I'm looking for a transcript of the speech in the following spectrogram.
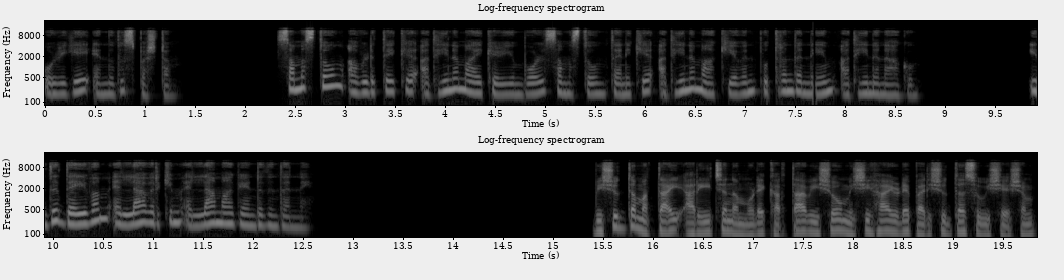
ഒഴികെ എന്നതു സ്പഷ്ടം. സമസ്തവും അവിടത്തേക്ക് അധീനമായി കഴിയുമ്പോൾ സമസ്തവും തനിക്ക് അധീനമാക്കിയവൻ പുത്രൻ തന്നെയും അധീനനാകും. ഇത് ദൈവം എല്ലാവർക്കും എല്ലാമാകേണ്ടതും തന്നെ. വിശുദ്ധ മത്തായി അറിയിച്ച നമ്മുടെ കർത്താവീശോ മിഷിഹായുടെ പരിശുദ്ധ സുവിശേഷം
